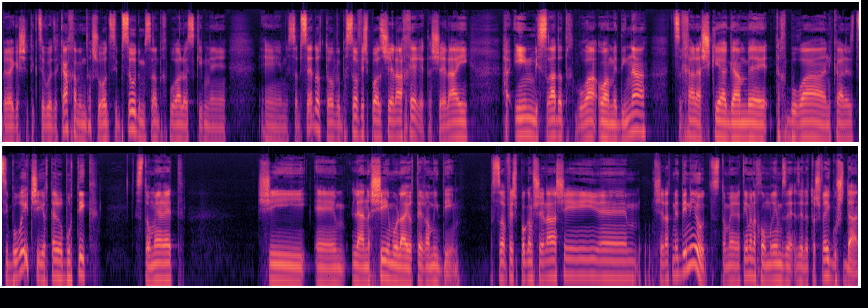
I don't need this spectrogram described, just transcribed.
ברגע שתקצבו את זה ככה, והם דרשו עוד סבסוד, ומשרד התחבורה לא הסכים לסבסד אותו, ובסוף יש פה אז שאלה אחרת. השאלה היא, האם משרד התחבורה או המדינה צריכה להשקיע גם בתחבורה, נקרא לזה ציבורית, שהיא יותר בוטיק. זאת אומרת, שהיא אה, לאנשים אולי יותר עמידים. בסוף יש פה גם שאלה שהיא אה, שאלת מדיניות. זאת אומרת, אם אנחנו אומרים זה, זה לתושבי גוש דן,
